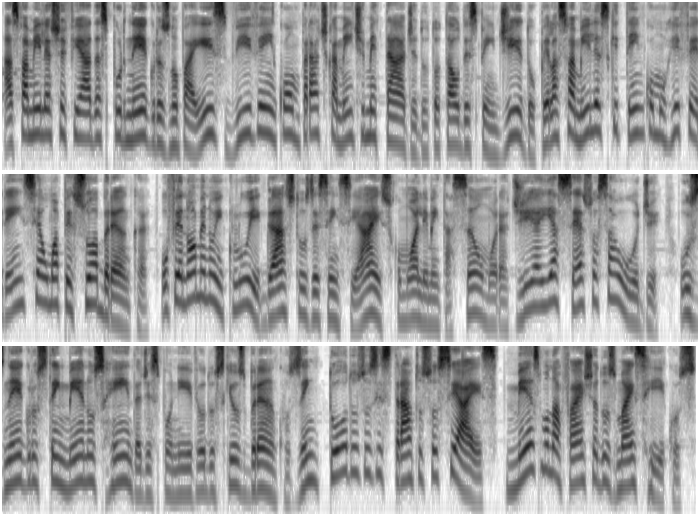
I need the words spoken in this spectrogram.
As famílias chefiadas por negros no país vivem com praticamente metade do total despendido pelas famílias que têm como referência uma pessoa branca. O fenômeno inclui gastos essenciais como alimentação, moradia e acesso à saúde. Os negros têm menos renda disponível dos que os brancos em todos os estratos sociais, mesmo na faixa dos mais ricos.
